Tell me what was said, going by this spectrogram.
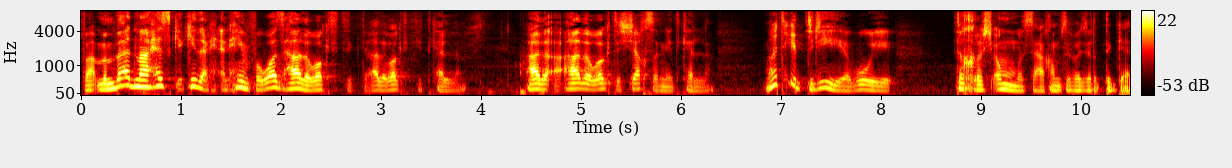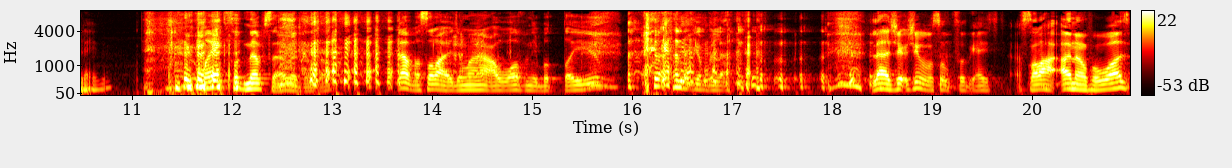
فمن بعد ما أحس كذا الح- الحين فواز هذا وقتك هذا وقتك تتكلم. هذا هذا وقت الشخص إنه يتكلم. ما تقعد تجيه يا أبوي تخرش أمه الساعة 5 الفجر تدق عليه. ما يقصد نفسه ابدا. لا بصراحه يا جماعة عوضني بالطيب. أنا قبل. لا شوف شوف صدق صدق يعني الصراحه أنا وفواز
